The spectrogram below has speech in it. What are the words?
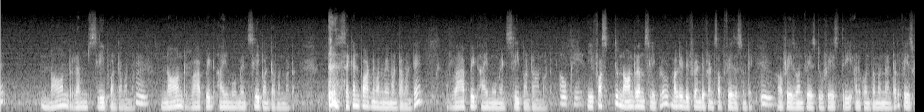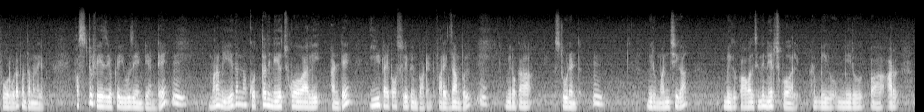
నాన్ రెమ్ స్లీప్ అంటాం అనమాట ఉమ్, non rapid eye movement sleep అంటాం అనమాట సెకండ్ పార్ట్ని మనం ఏమంటామంటే ర్యాపిడ్ ఐ మూమెంట్ స్లీప్ అంటాం అనమాట ఓకే. ఈ ఫస్ట్ నాన్ రెమ్ స్లీప్లో మళ్ళీ డిఫరెంట్ డిఫరెంట్ సబ్ ఫేజెస్ ఉంటాయి. Phase one phase two phase three అని కొంతమంది అంటారు. ఫేజ్ ఫోర్ కూడా కొంతమంది చెప్తారు. ఫస్ట్ ఫేజ్ యొక్క యూజ్ ఏంటి అంటే ఉమ్, మనం ఏదన్నా కొత్తది నేర్చుకోవాలి అంటే ఈ type of sleep important for example మీరు ఒక స్టూడెంట్ మీరు మంచిగా మీకు కావాల్సింది నేర్చుకోవాలి. మీరు మీరు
